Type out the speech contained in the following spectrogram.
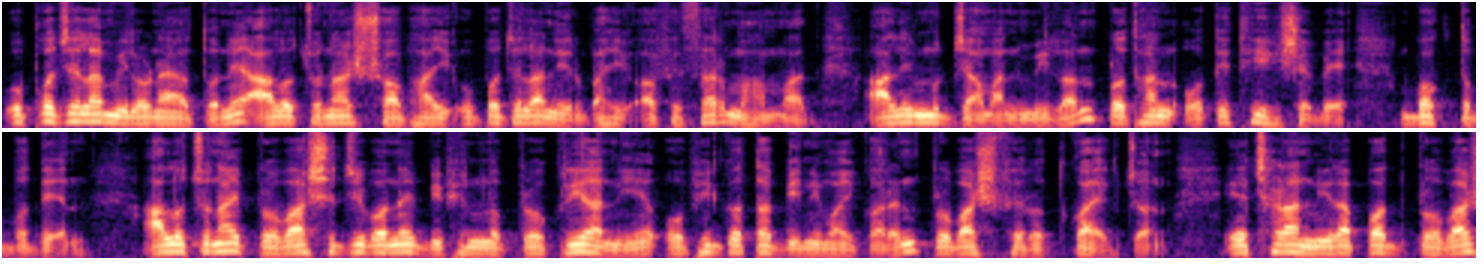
উপজেলা মিলনায়তনে আলোচনার সভায় উপজেলা নির্বাহী অফিসার মোহাম্মদ আলিমুজ্জামান মিলন প্রধান অতিথি হিসেবে বক্তব্য দেন। আলোচনায় প্রবাস জীবনে বিভিন্ন প্রক্রিয়া নিয়ে অভিজ্ঞতা বিনিময় করেন প্রবাস ফেরত কয়েকজন। এছাড়া নিরাপদ প্রবাস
